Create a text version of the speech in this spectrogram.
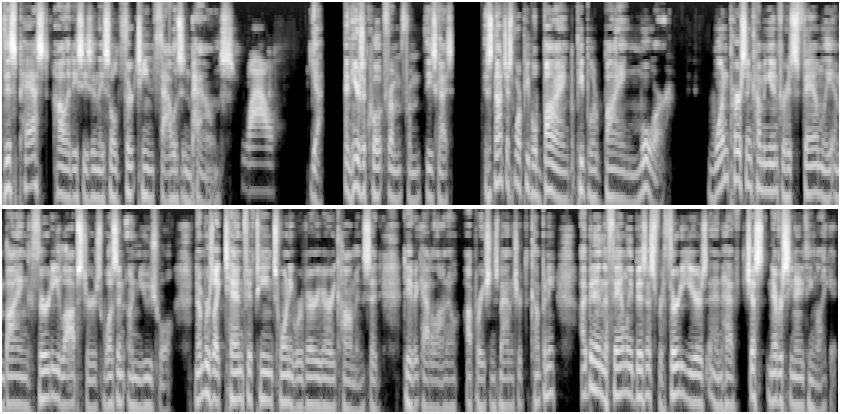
This past holiday season, they sold 13,000 pounds. Wow. Yeah. And here's a quote from from these guys. It's not just more people buying, but people are buying more. One person coming in for his family and buying 30 lobsters wasn't unusual. Numbers like 10, 15, 20 were very, very common, said David Catalano, operations manager at the company. I've been in the family business for 30 years and have just never seen anything like it.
